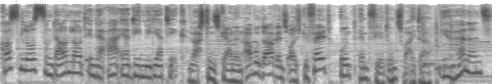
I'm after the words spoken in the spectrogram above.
kostenlos zum Download in der ARD Mediathek. Lasst uns gerne ein Abo da, wenn es euch gefällt und empfehlt uns weiter. Wir hören uns.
